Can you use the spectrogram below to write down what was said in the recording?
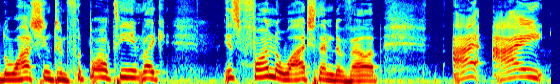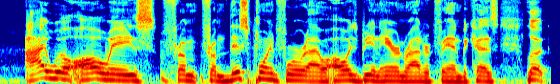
the Washington football team, like, it's fun to watch them develop. I I I will always from from this point forward, I will always be an Aaron Roderick fan because look,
